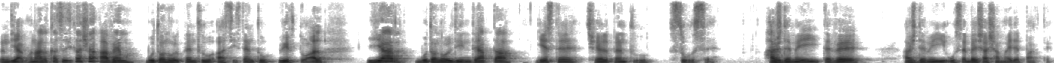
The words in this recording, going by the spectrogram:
în diagonal, ca să zic așa, avem butonul pentru asistentul virtual, iar butonul din dreapta este cel pentru surse. HDMI, TV, HDMI, USB și așa mai departe.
